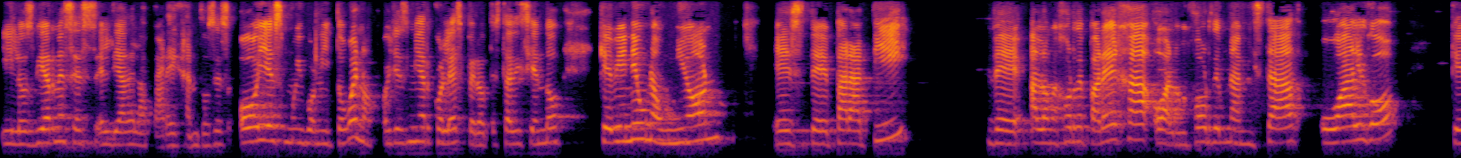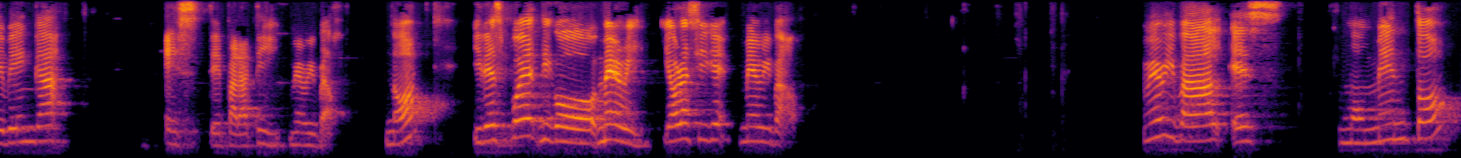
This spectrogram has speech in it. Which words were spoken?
Y los viernes es el día de la pareja. Entonces, hoy es muy bonito. Bueno, hoy es miércoles, pero te está diciendo que viene una unión este, para ti, de a lo mejor de pareja o a lo mejor de una amistad o algo que venga este, para ti, Mary Bell, ¿no? Y después digo Mary, y ahora sigue Mary Val. Mary Val es momento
